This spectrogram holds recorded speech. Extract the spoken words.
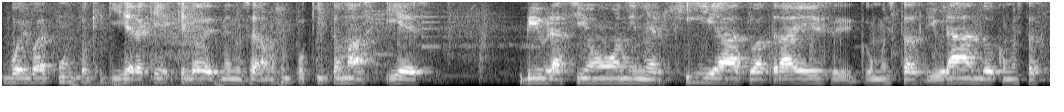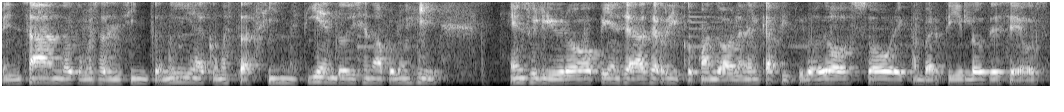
vuelvo al punto que quisiera que, que lo desmenuzáramos un poquito más y es vibración, energía, tú atraes eh, cómo estás vibrando, cómo estás pensando, cómo estás en sintonía, cómo estás sintiendo, dice Napoleon Hill en su libro Piense hace rico, cuando habla en el capítulo 2 sobre convertir los deseos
